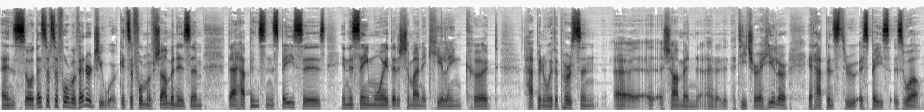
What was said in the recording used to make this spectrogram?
And so that's just a form of energy work. It's a form of shamanism that happens in spaces in the same way that a shamanic healing could happen with a person, uh, a shaman, a teacher, a healer. It happens through a space as well.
